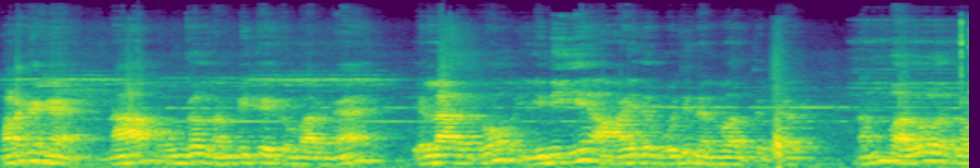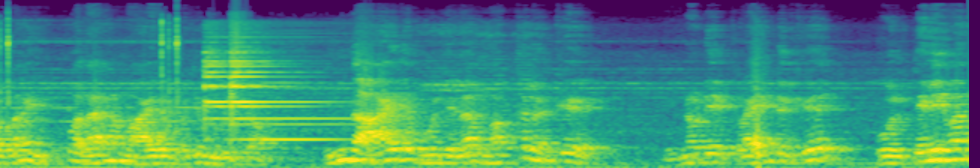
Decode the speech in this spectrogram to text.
வணக்கங்க. நான் உங்கள் நம்பிக்கை குமாருங்க. எல்லாருக்கும் இனிய ஆயுத பூஜை நல்வாழ்த்துக்கள். நம்ம அலுவலகத்தில் கூட இப்போதான் நம்ம ஆயுத பூஜை முடிச்சோம். இந்த ஆயுத பூஜையில் மக்களுக்கு என்னுடைய கிளைண்ட்டுக்கு ஒரு தெளிவான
